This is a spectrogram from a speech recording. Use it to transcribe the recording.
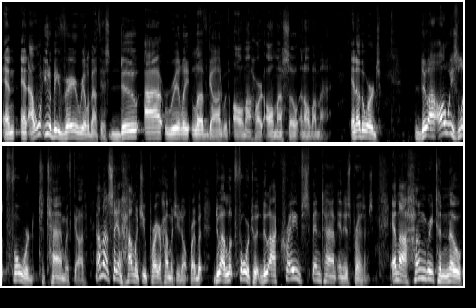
And, and I want you to be very real about this. Do I really love God with all my heart, all my soul, and all my mind? In other words, do I always look forward to time with God? I'm not saying how much you pray or how much you don't pray, but do I look forward to it? Do I crave spend time in His presence? Am I hungry to know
